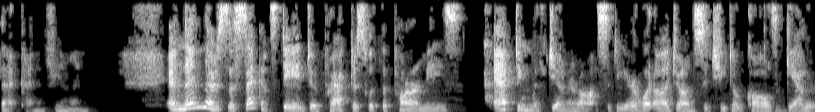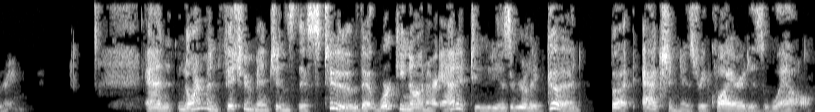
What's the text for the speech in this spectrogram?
That kind of feeling. And then there's the second stage of practice with the paramis, acting with generosity, or what ah Ajahn Sucitto calls gathering. And Norman Fischer mentions this too, that working on our attitude is really good, but action is required as well.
